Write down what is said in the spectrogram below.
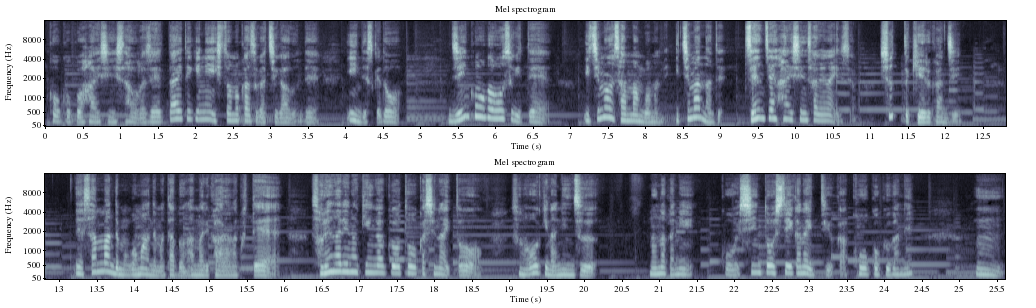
広告を配信した方が絶対的に人の数が違うんでいいんですけど、人口が多すぎて、1万3万5万、1万なんて全然配信されないですよ。シュッと消える感じ。で、3万でも5万でも多分あんまり変わらなくて、それなりの金額を投下しないと、その大きな人数の中にこう浸透していかないっていうか広告がね、うん。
